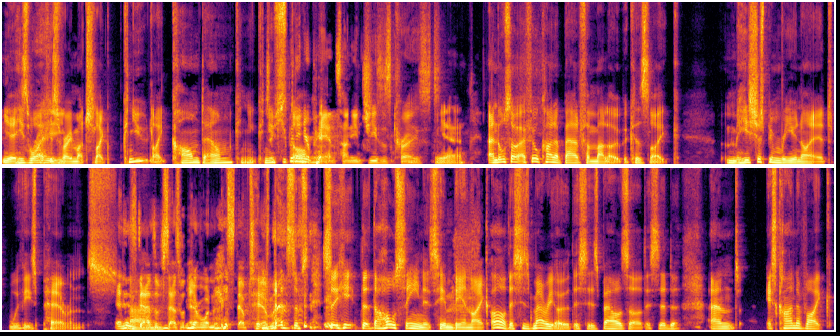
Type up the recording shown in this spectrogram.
yeah, his wife is very much like, can you like calm down? Can you can you Just keep it in your stop?" pants honey jesus christ Yeah, And also, I feel kind of bad for Mallow because like he's just been reunited with his parents, and his dad's Um, obsessed with everyone except him obs- so he the, the whole scene is him being like, "Oh, this is Mario, this is Bowser, this is," and it's kind of like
